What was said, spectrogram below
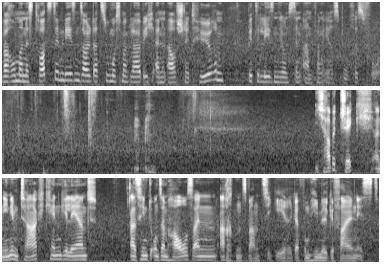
Warum man es trotzdem lesen soll, dazu muss man, glaube ich, einen Ausschnitt hören. Bitte lesen Sie uns den Anfang Ihres Buches vor. Ich habe Jack an jenem Tag kennengelernt, als hinter unserem Haus ein 28-Jähriger vom Himmel gefallen ist.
